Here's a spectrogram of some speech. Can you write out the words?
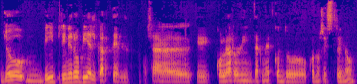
Yo vi, primero vi el cartel, o sea, que colgaron en internet cuando, cuando se estrenó,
